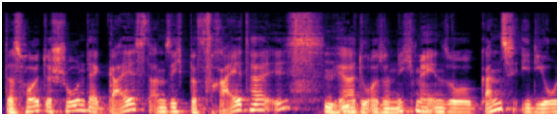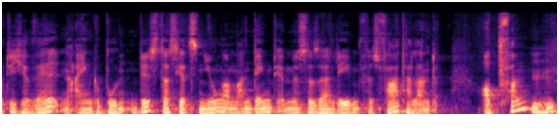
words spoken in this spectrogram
dass heute schon der Geist an sich befreiter ist, mhm. ja, du also nicht mehr in so ganz idiotische Welten eingebunden bist, dass jetzt ein junger Mann denkt, er müsse sein Leben fürs Vaterland opfern, mhm.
